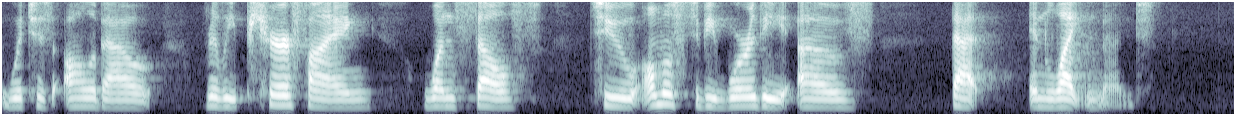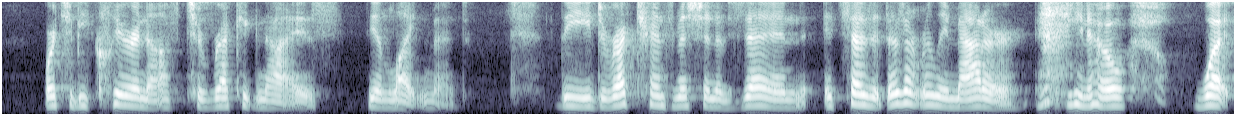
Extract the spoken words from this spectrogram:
which is all about really purifying oneself to almost to be worthy of that enlightenment or to be clear enough to recognize the enlightenment. The direct transmission of Zen, it says it doesn't really matter, you know, what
